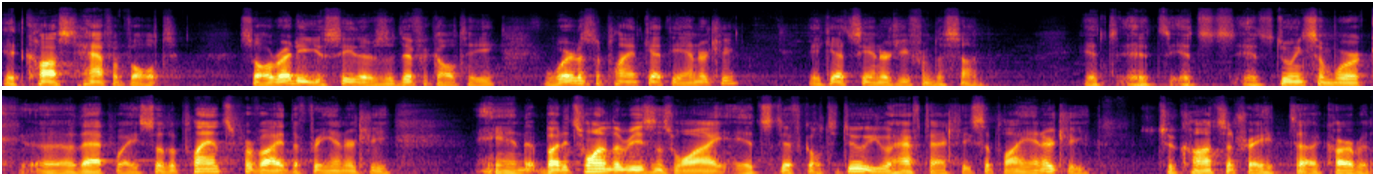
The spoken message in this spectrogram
it costs half a volt. So already you see there's a difficulty. Where does the plant get the energy? It gets the energy from the sun. It, it, it's, it's doing some work uh, that way. So the plants provide the free energy, and, but it's one of the reasons why it's difficult to do. You have to actually supply energy to concentrate uh, carbon.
